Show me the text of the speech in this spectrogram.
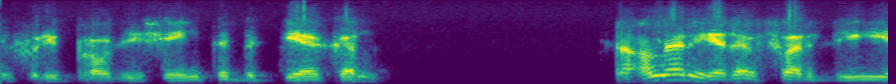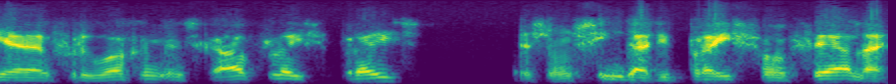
en vir die produsente beteken. 'n Ander rede vir die uh, verhoging in skaapvleisprys is ons sien dat die prys van velle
